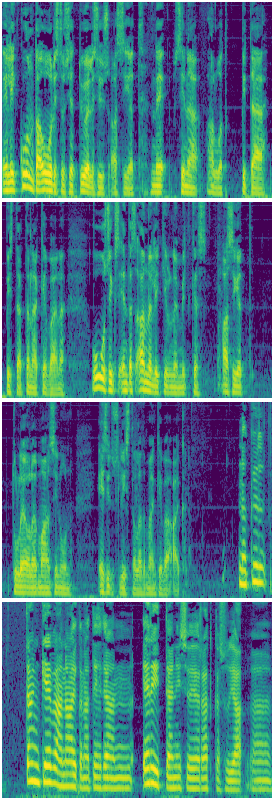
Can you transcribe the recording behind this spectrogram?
Eli kuntauudistus ja työllisyysasiat, ne sinä haluat pitää, pistää tänä keväänä uusiksi. Entäs Anneli Kiljunen, mitkä asiat tulee olemaan sinun esityslistalla tämän kevään aikana? No kyllä tämän kevään aikana tehdään erittäin isoja ratkaisuja äh,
